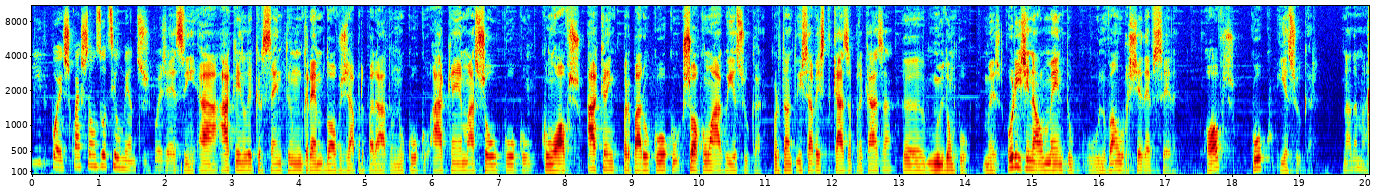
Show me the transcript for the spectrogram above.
E depois, quais são os outros elementos? Depois é assim, há, há quem lhe acrescente um creme de ovos já preparado no coco, há quem amassou o coco com ovos, há quem prepara o coco só com água e açúcar. Portanto, isto às vezes de casa para casa uh, muda um pouco. Mas originalmente o, o nevão, o recheio deve ser ovos, coco e açúcar. Nada mais.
